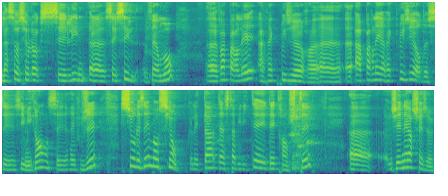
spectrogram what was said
La sociologue euh, Cécile Vermeau euh, va parler avec plusieurs, euh, a parlé avec plusieurs de ces immigrants, ces réfugiés, sur les émotions que l'état d'instabilité et d'étrangeté génère chez eux.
